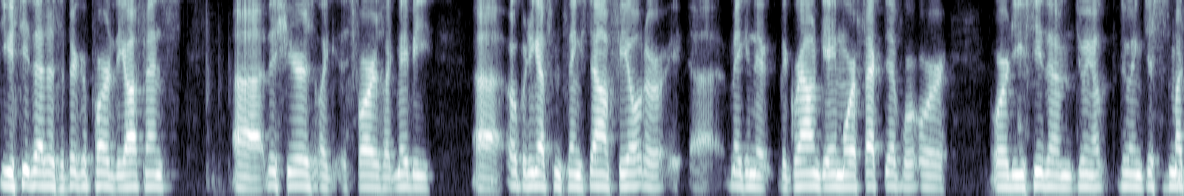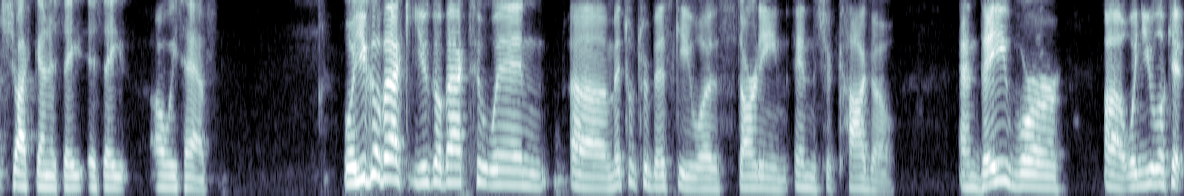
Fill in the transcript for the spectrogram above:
Do you see that as a bigger part of the offense uh, this year? Like as far as like maybe uh, opening up some things downfield or uh, making the, the ground game more effective, or, or or do you see them doing doing just as much shotgun as they as they always have? Well, you go back. You go back to when uh, Mitchell Trubisky was starting in Chicago, and they were uh, when you look at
